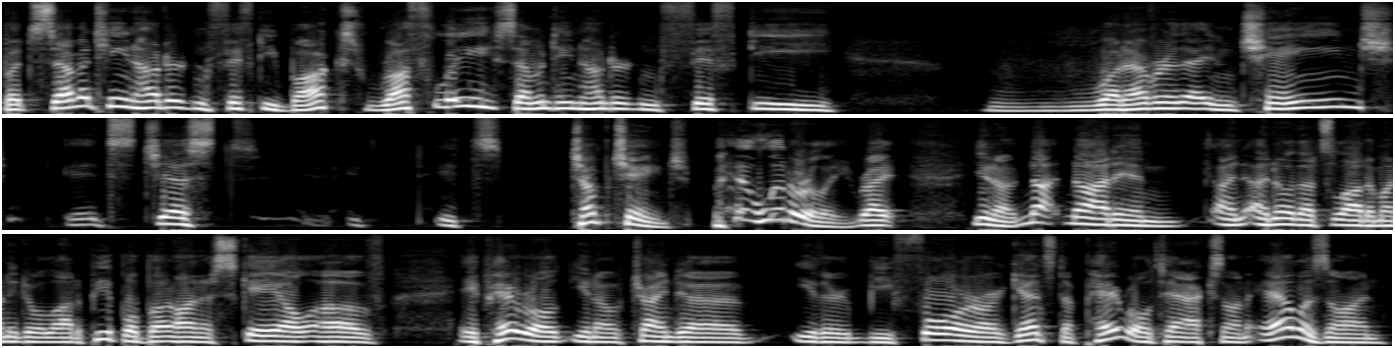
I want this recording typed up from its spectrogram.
but 1750 bucks, roughly 1750 whatever that in change, it's just it, it's chump change, literally, right? You know, not, not in, I, I, know that's a lot of money to a lot of people, but on a scale of a payroll, you know, trying to either be for or against a payroll tax on Amazon,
